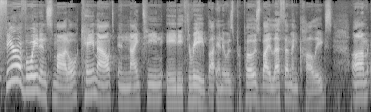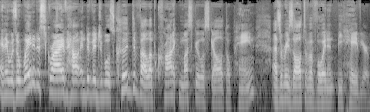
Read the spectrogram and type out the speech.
fear avoidance model came out in 1983, and it was proposed by Lethem and colleagues. Um, and it was a way to describe how individuals could develop chronic musculoskeletal pain as a result of avoidant behavior.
